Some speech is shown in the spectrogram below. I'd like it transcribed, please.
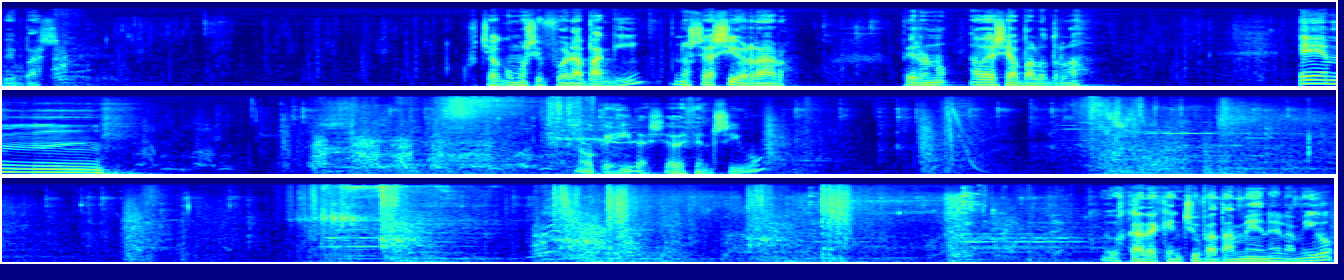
¿qué pasa? Escucha como si fuera para aquí. No sé, ha sido raro. Pero no, ha deseado para el otro lado. Em, Ok, desea defensivo. Busca que enchufa también, ¿eh, el amigo.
